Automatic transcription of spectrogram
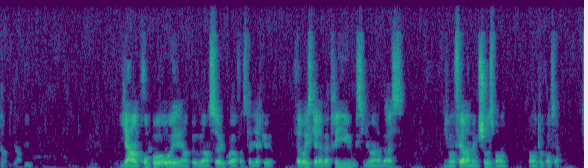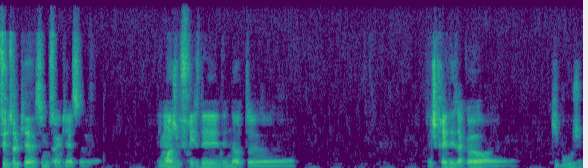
Derby Derby. Il y a un propos et un peu un seul, quoi. Enfin, c'est-à-dire que Fabrice qui a la batterie ou Sylvain à la basse, ils vont faire la même chose pendant, pendant tout le concert. C'est une seule pièce. C'est une seule pièce. euh. Et moi, je frise des, des notes euh, et je crée des accords euh, qui bougent.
